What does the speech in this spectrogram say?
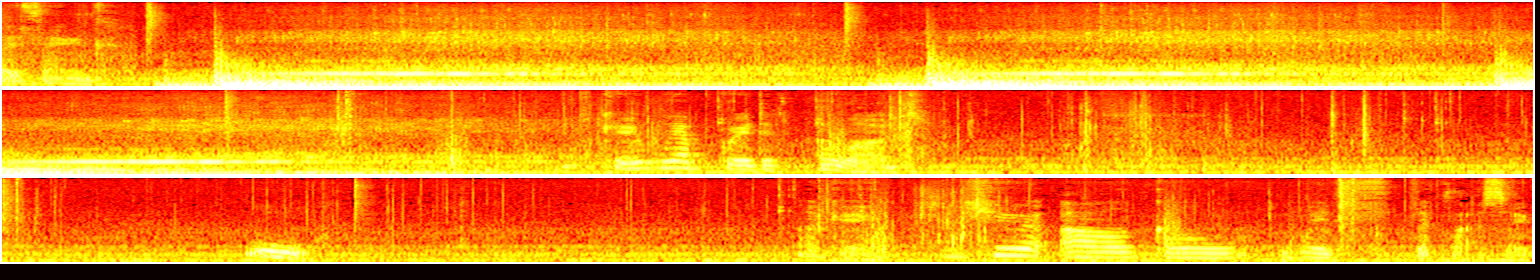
I think. Upgraded a lot. Ooh. Okay, here I'll go with the classic.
